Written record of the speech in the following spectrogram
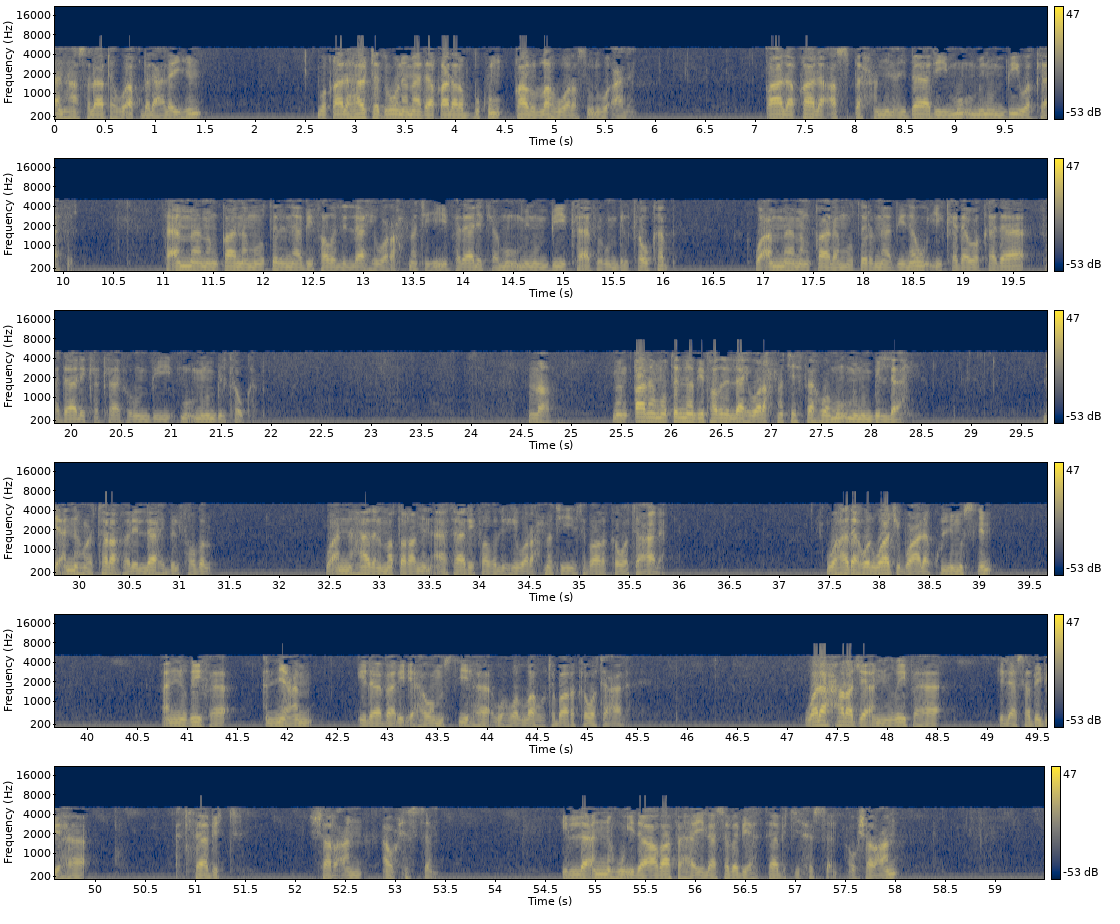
أنهى صلاته وأقبل عليهم وقال هل تدرون ماذا قال ربكم؟ قالوا الله ورسوله أعلم. قال قال أصبح من عبادي مؤمن بي وكافر. فأما من قال مطرنا بفضل الله ورحمته فذلك مؤمن بي كافر بالكوكب وأما من قال مطرنا بنوء كذا وكذا فذلك كافر بي مؤمن بالكوكب. نعم. من قال مطرنا بفضل الله ورحمته فهو مؤمن بالله لأنه اعترف لله بالفضل وأن هذا المطر من آثار فضله ورحمته تبارك وتعالى. وهذا هو الواجب على كل مسلم أن يضيف النعم إلى بارئها ومسيها وهو الله تبارك وتعالى. ولا حرج أن يضيفها إلى سببها الثابت شرعا أو حسا. إلا أنه إذا أضافها إلى سببها الثابت حسا أو شرعا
